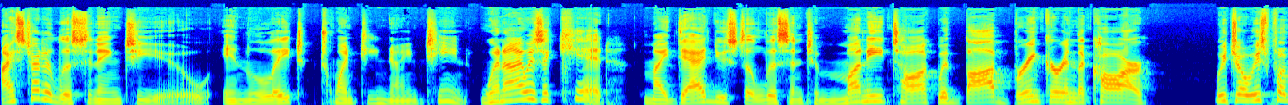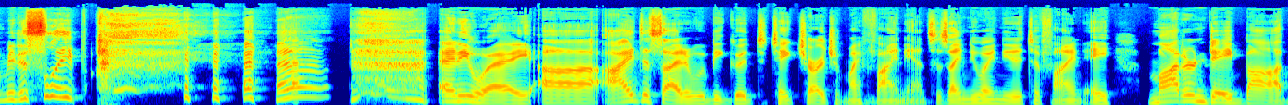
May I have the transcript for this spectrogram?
I started listening to you in late 2019. When I was a kid, my dad used to listen to Money Talk with Bob Brinker in the car, which always put me to sleep. anyway, uh, I decided it would be good to take charge of my finances. I knew I needed to find a modern day Bob.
